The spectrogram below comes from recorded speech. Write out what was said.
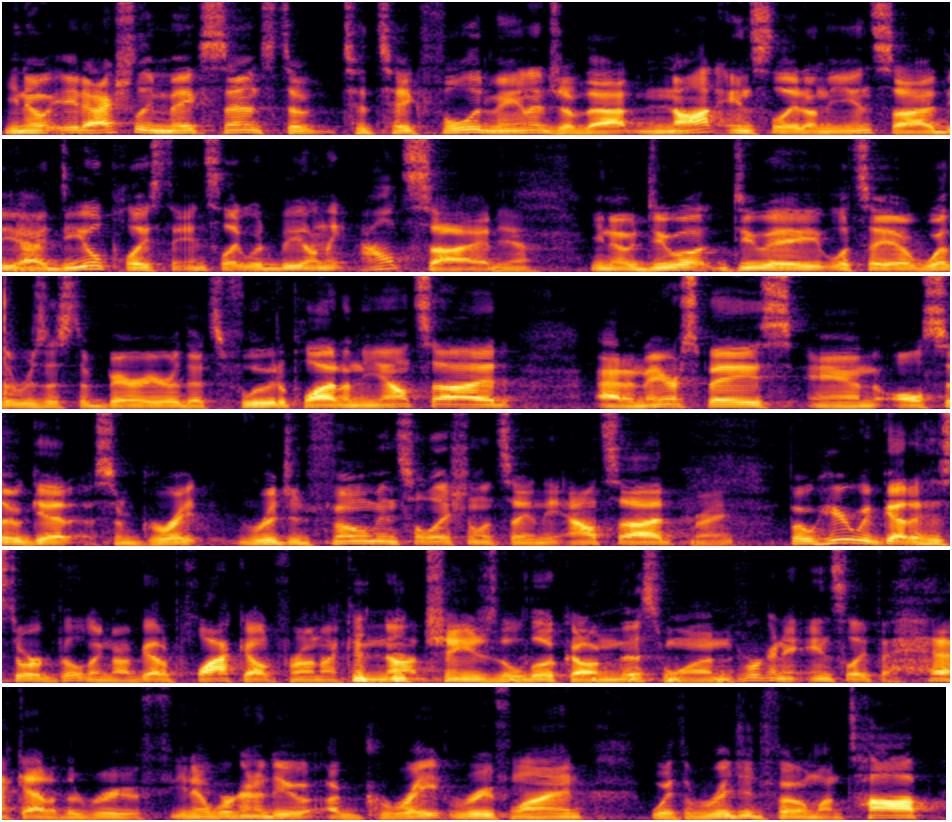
you know, it actually makes sense to, to take full advantage of that, not insulate on the inside. The yeah. ideal place to insulate would be on the outside. Yeah. You know, do a, do a, let's say a weather resistive barrier that's fluid applied on the outside, add an airspace and also get some great rigid foam insulation, let's say in the outside. Right. But here we've got a historic building. I've got a plaque out front. I cannot change the look on this one. We're gonna insulate the heck out of the roof. You know, we're gonna do a great roof line with rigid foam on top,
